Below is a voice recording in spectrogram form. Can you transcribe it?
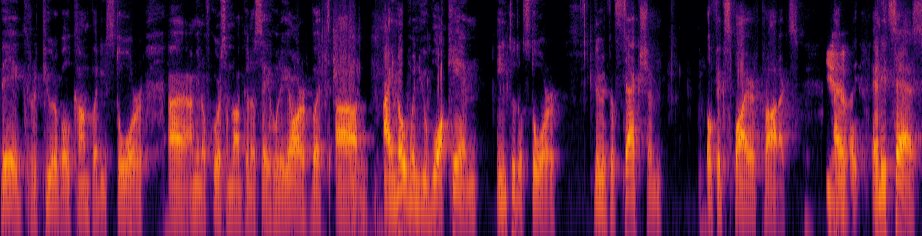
big reputable company store uh, i mean of course i'm not going to say who they are but uh, i know when you walk in into the store there is a section of expired products Yeah. I, and it says,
